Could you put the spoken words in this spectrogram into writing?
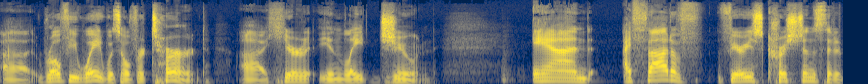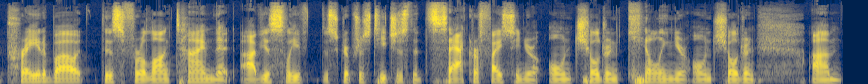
uh, Roe v. Wade was overturned uh, here in late June. And I thought of various Christians that had prayed about this for a long time. That obviously, the scriptures teaches that sacrificing your own children, killing your own children, um,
